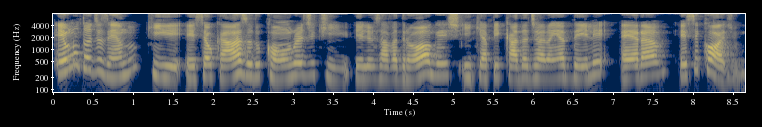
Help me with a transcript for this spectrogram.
Eu não tô dizendo que esse é o caso do Conrad, que ele usava drogas e que a picada de aranha dele era esse código.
